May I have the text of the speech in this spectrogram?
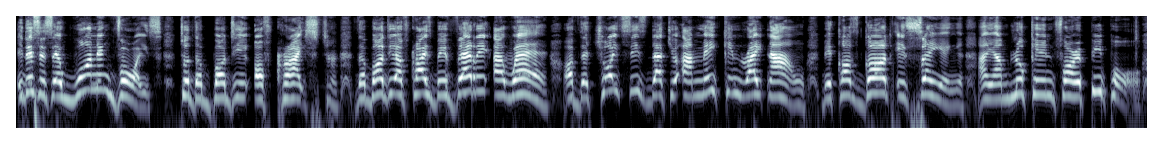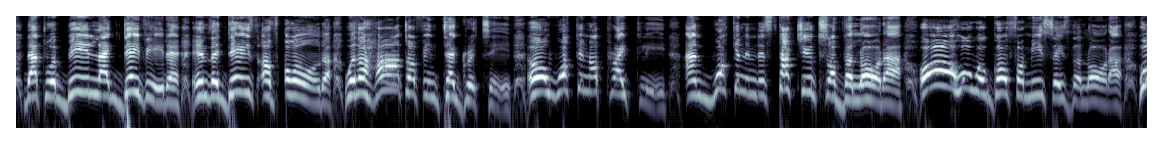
This is a warning voice to the body of Christ. The body of Christ, be very aware of the choices that you are making right now because God is saying, I am looking for a people that will be like David in the days of old with a heart of integrity. Oh, walking up uprightly and walking in the statutes of the Lord. Oh, who will go for me, says the Lord? Who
